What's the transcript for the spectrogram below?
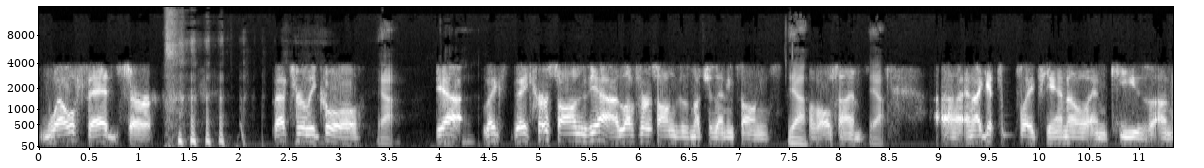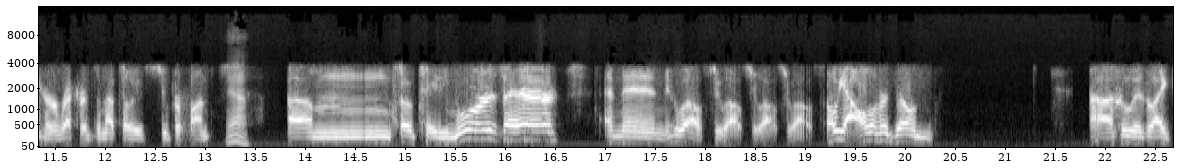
well said, sir. That's really cool. Yeah. Yeah, like like her songs. Yeah, I love her songs as much as any songs Yeah. of all time. Yeah. Uh, and I get to play piano and keys on her records, and that's always super fun. Yeah. Um, so Katie Moore is there, and then who else? Who else? Who else? Who else? Oh yeah, Oliver Jones, uh, who is like,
